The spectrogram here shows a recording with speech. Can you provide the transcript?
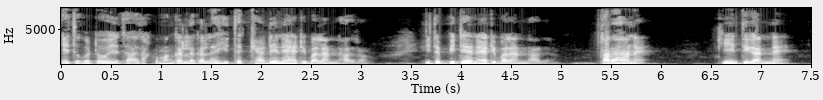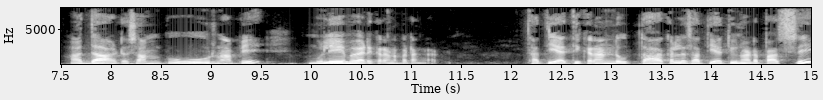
එතකොට ඔය සක්මන් කරලා කරලා හිත කැඩෙන හැටි බලන්න හදනවා. හිත පිට යන හැටි බලන්න හදනවා. තරහ නැහැ. කේන්ති ගන්න නැහැ. අදාට සම්පූර්ණ අපේ මුලේම වැඩ කරන්න පටන් ගන්නවා. සතිය ඇතිකරන්න උත්සාහ කළා සතිය ඇති වුණාට පස්සේ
